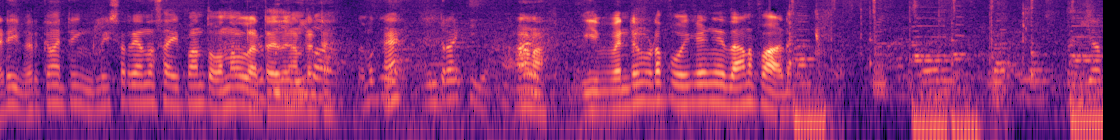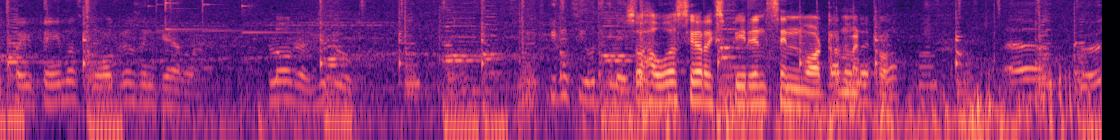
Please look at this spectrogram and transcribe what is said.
എടാ ഇവർക്ക് മറ്റേ ഇംഗ്ലീഷ് അറിയാവുന്ന സൈപ്പാന്ന് തോന്നണല്ലോ കേട്ടോ ഇത് കണ്ടിട്ട്. നമുക്ക് ഇന്ററാക്ട് ചെയ്യാം. ആണോ? ഇവന്റെ കൂടെ പോയി കഴിഞ്ഞാൽ ഇതാണ് പാട്. Experience. So how was your experience in water metro Uh, uh,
